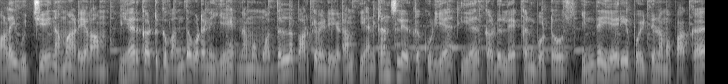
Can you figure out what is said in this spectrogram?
மலை உச்சியை நம்ம அடையலாம். ஏற்காட்டுக்கு வந்த உடனேயே நம்ம முதல்ல பார்க்க வேண்டிய இடம் என்ட்ரன்ஸ்ல இருக்கக்கூடிய ஏற்காடு லேக் அண்ட் போட்டோஸ் இந்த ஏரியை போயிட்டு நம்ம பார்க்க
